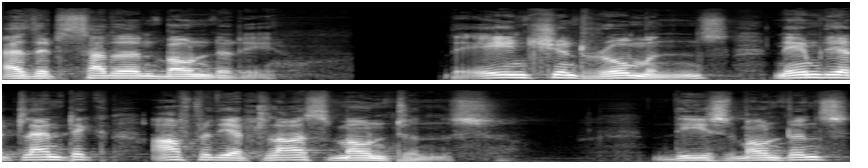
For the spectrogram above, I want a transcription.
as its southern boundary. The ancient Romans named the Atlantic after the Atlas Mountains. These mountains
